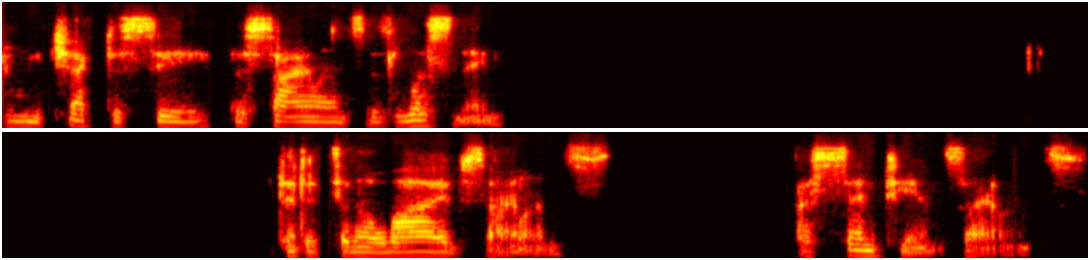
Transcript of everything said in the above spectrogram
Can we check to see the silence is listening? That it's an alive silence, a sentient silence.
